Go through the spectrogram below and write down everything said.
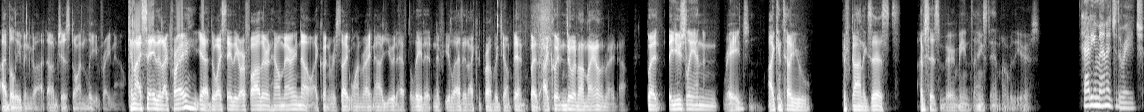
I believe in God. I'm just on leave right now. Can I say that I pray? Yeah. Do I say the Our Father and Hail Mary? No, I couldn't recite one right now. You would have to lead it. And if you led it, I could probably jump in, but I couldn't do it on my own right now. But they usually end in rage. And I can tell you, if God exists, I've said some very mean things to him over the years. How do you manage the rage?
